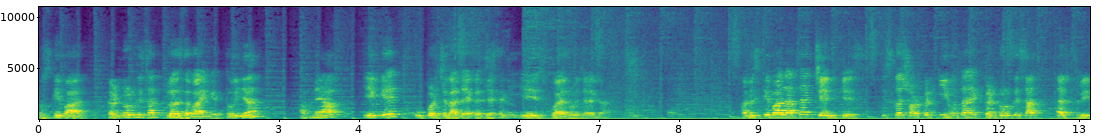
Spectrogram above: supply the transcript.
उसके बाद कंट्रोल के साथ प्लस दबाएँगे। तो यह अपने आप ए के ऊपर चला जाएगा, जैसा कि ए स्क्वायर हो जाएगा। अब इसके बाद आता है चेंज केस इसका शॉर्टकट की होता है कंट्रोल के साथ F3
